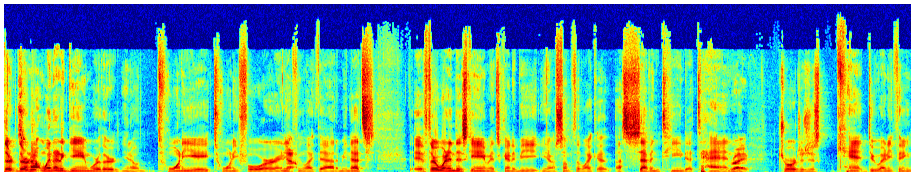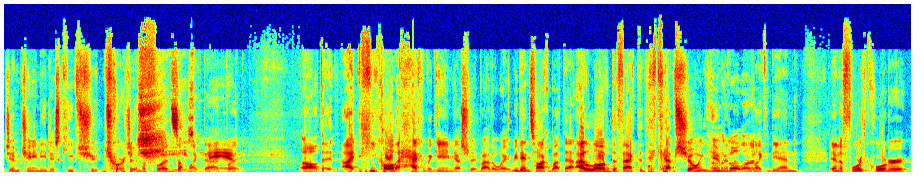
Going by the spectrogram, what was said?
they're, they're not winning a game where they're, you know, 28, 24, or anything like that. I mean, that's if they're winning this game, it's going to be, you know, something like a, a 17 to 10. Right. Georgia just can't do anything. Jim Chaney just keeps shooting Georgia in the foot, something Jeez, like that. But oh, that, I, he called a heck of a game yesterday. By the way, we didn't talk about that. I love the fact that they kept showing him in the, like at the end in the fourth quarter.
